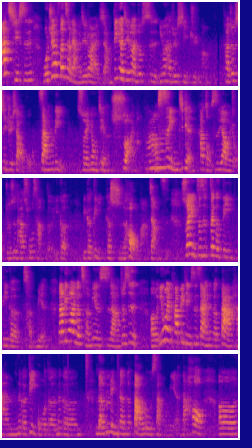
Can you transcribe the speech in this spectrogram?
它其实我觉得分成两个阶段来讲，第一个阶段就是因为它就是戏剧嘛，它就是戏剧效果、张力，所以用剑很帅。然后私营剑它总是要有，就是它出场的一个一个第一个时候嘛，这样子。所以这是这个第一第一个层面。那另外一个层面是啊，就是呃，因为它毕竟是在那个大韩那个帝国的那个人民的那个道路上面，然后呃，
